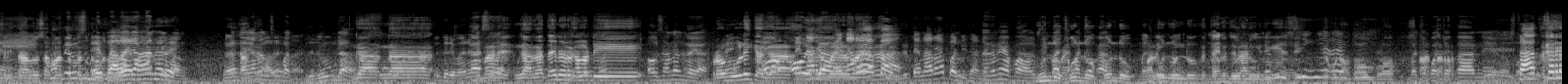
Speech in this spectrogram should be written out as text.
cerita lu sama Tapi lu temen sebelum Eh, Paling tayangan mana, Re? Bang? Tayangan sempat. Enggak. Enggak enggak dari mana? gimana? ya? Enggak enggak tenar kalau di Oh, sana enggak ya? Promuli kagak. Oh, kagak iya. apa? Tenar apa di sana? Tayangannya apa? Gundu, gundu, gundu, main gundu, gundu gitu-gitu sih. Udah tomplok, starter. Bacok-bacokan ya. Starter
